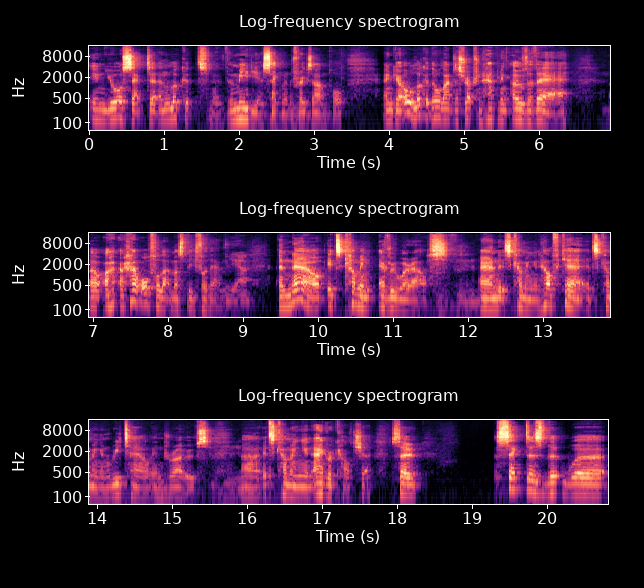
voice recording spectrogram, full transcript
in your sector and look at you know, the media segment, for example, and go, oh, look at all that disruption happening over there. Uh, how awful that must be for them. Yeah. And now it's coming everywhere else. And it's coming in healthcare, it's coming in retail in droves, uh, it's coming in agriculture. So sectors that were,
